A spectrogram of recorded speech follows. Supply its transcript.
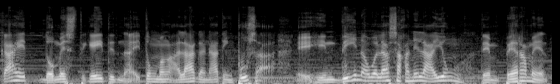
kahit domesticated na itong mga alaga nating pusa, eh hindi nawala sa kanila yung temperament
